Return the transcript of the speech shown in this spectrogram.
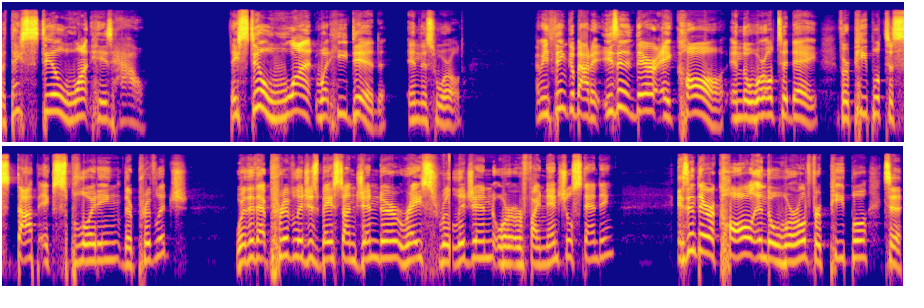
but they still want his how. They still want what he did in this world. I mean, think about it. Isn't there a call in the world today for people to stop exploiting their privilege? Whether that privilege is based on gender, race, religion, or, or financial standing? Isn't there a call in the world for people to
